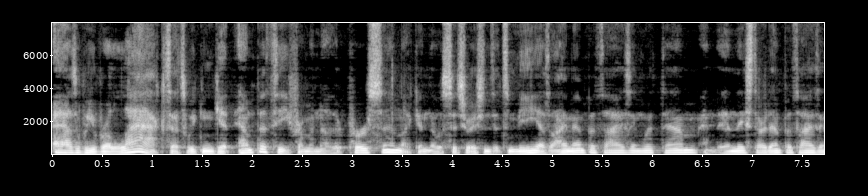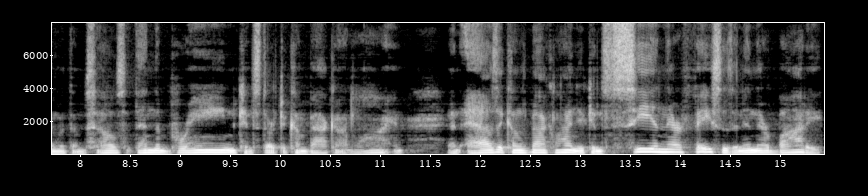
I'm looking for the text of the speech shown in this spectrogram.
as we relax, as we can get empathy from another person, like in those situations, it's me as I'm empathizing with them, and then they start empathizing with themselves, then the brain can start to come back online. And as it comes back online, you can see in their faces and in their body,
